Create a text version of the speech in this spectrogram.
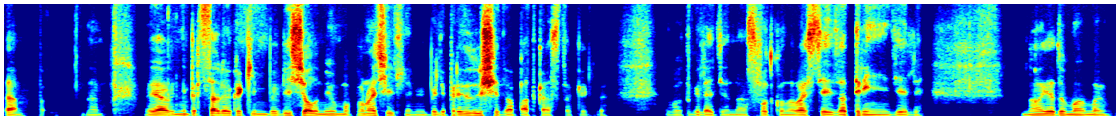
Да, да. Я не представляю, какими бы веселыми и умопомрачительными были предыдущие два подкаста, как бы, вот, глядя на сводку новостей за три недели. Но я думаю, мы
